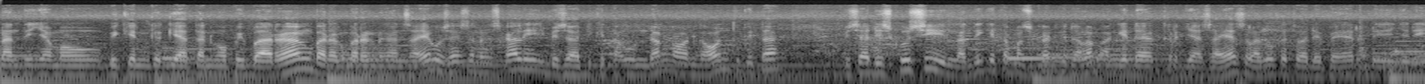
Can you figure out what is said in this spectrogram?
nantinya mau bikin kegiatan ngopi bareng, bareng-bareng dengan saya, oh, saya senang sekali bisa kita undang kawan-kawan untuk kita bisa diskusi. Nanti kita masukkan ke dalam agenda kerja saya selaku ketua DPRD. Jadi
